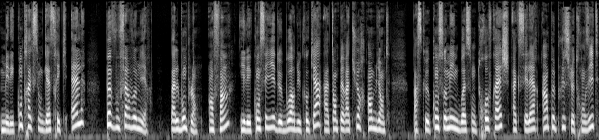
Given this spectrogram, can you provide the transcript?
mais les contractions gastriques, elles, peuvent vous faire vomir. Pas le bon plan. Enfin, il est conseillé de boire du coca à température ambiante, parce que consommer une boisson trop fraîche accélère un peu plus le transit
